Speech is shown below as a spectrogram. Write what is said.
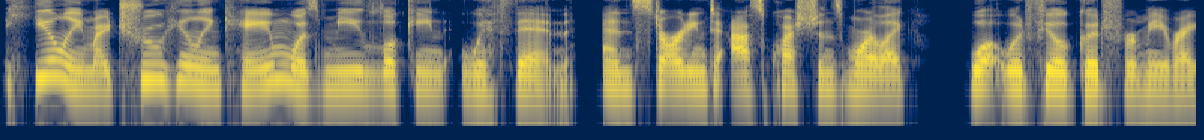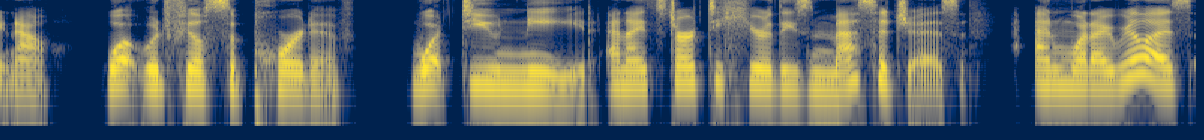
healing, my true healing came was me looking within and starting to ask questions more like, what would feel good for me right now? What would feel supportive? What do you need? And I'd start to hear these messages. And what I realized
